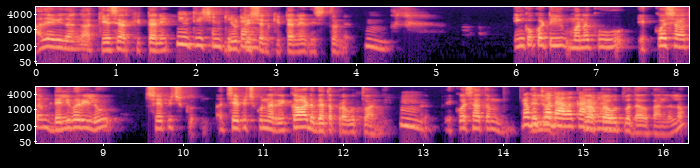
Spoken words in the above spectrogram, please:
అదే విధంగా కేసీఆర్ కిట్ అని న్యూట్రిషన్. న్యూట్రిషన్ కిట్ అనేది ఇస్తుండే ఇంకొకటి మనకు ఎక్కువ శాతం డెలివరీలు చేపించుకు చేపించుకున్న రికార్డు గత ప్రభుత్వాన్ని. ఎక్కువ శాతం ప్రభుత్వ దవాఖానాలలో. ప్రభుత్వ దవాఖానలలో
